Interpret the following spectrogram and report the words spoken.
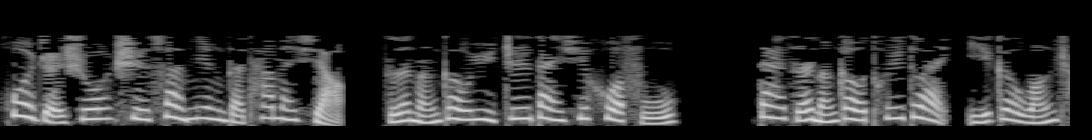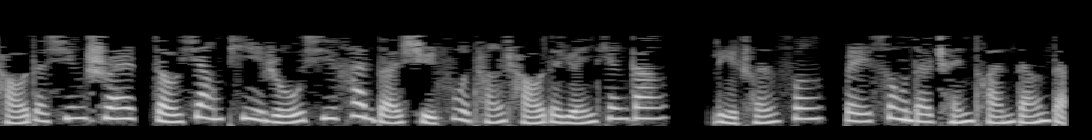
或者说是算命的。他们小则能够预知旦夕祸福，大则能够推断一个王朝的兴衰走向。譬如西汉的许父，唐朝的袁天罡、李淳风，北宋的陈抟等等。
